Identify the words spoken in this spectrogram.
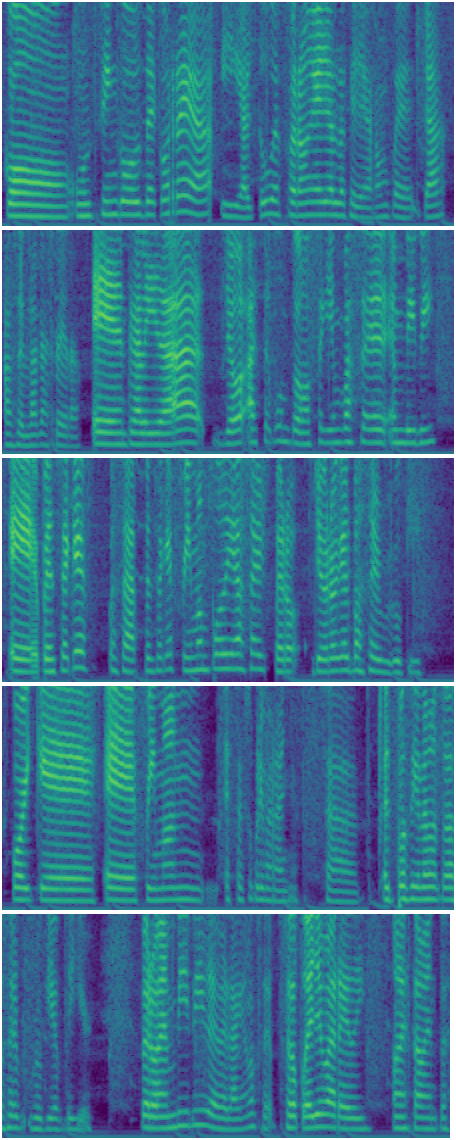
con un single de Correa y Altuve fueron ellos los que llegaron pues ya a hacer la carrera. en realidad yo a este punto no sé quién va a ser MVP. Eh, pensé que, o sea, pensé que Freeman podía ser, pero yo creo que él va a ser rookie. Porque eh, Freeman este es su primer año. O sea, él posiblemente va a ser Rookie of the Year. Pero MVP, de verdad que no sé. Se lo puede llevar Eddie, honestamente.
